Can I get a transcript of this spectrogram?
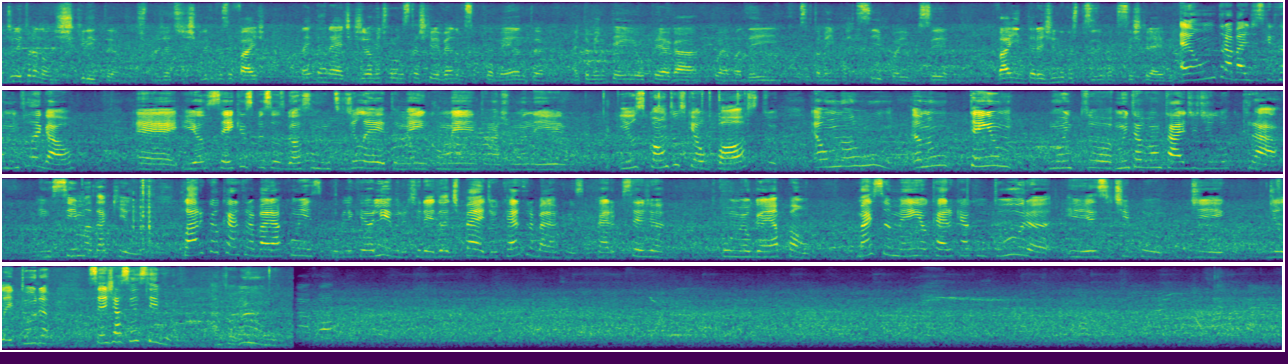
De leitura não, de escrita. Os projetos de escrita que você faz na internet, que geralmente quando você está escrevendo você comenta, aí também tem o PH Poema Day, você também participa e você vai interagindo com as pessoas enquanto você escreve. É um trabalho de escrita muito legal. É, e eu sei que as pessoas gostam muito de ler também, comentam, acham maneiro. E os contos que eu posto, eu não, eu não tenho muito, muita vontade de lucrar em cima daquilo. Claro que eu quero trabalhar com isso. Publiquei o livro, tirei do Wattpad, eu quero trabalhar com isso. Eu quero que seja tipo, o meu ganha-pão. Mas também eu quero que a cultura e esse tipo de, de leitura seja acessível a todo.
